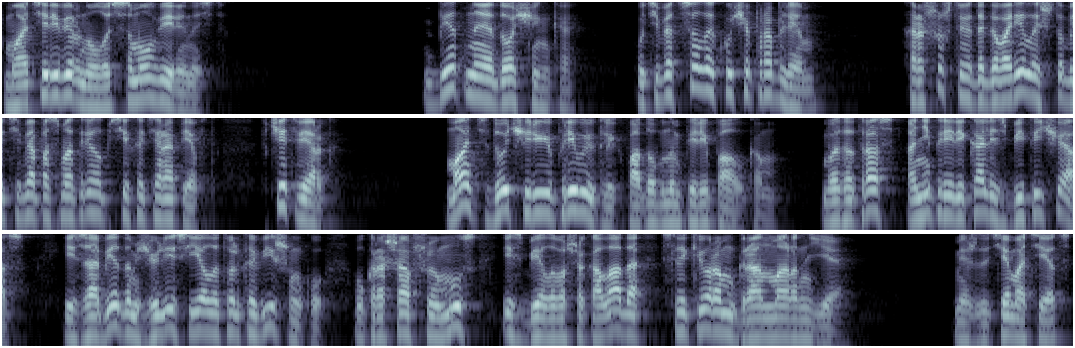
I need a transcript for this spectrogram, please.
К матери вернулась самоуверенность. «Бедная доченька, у тебя целая куча проблем. Хорошо, что я договорилась, чтобы тебя посмотрел психотерапевт. В четверг». Мать с дочерью привыкли к подобным перепалкам. В этот раз они пререкались битый час, и за обедом Жюли съела только вишенку, украшавшую мусс из белого шоколада с ликером Гран-Марнье. Между тем отец,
